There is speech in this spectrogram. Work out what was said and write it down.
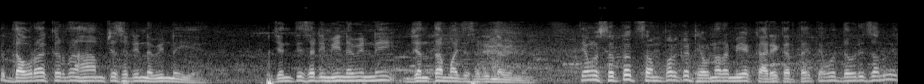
तर दौरा करणं हा आमच्यासाठी नवीन नाही आहे जनतेसाठी मी नवीन नाही जनता माझ्यासाठी नवीन नाही. त्यामुळे सतत संपर्क ठेवणारा मी एक कार्यकर्ता आहे. त्यामुळे दौरे चालू आहेत.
